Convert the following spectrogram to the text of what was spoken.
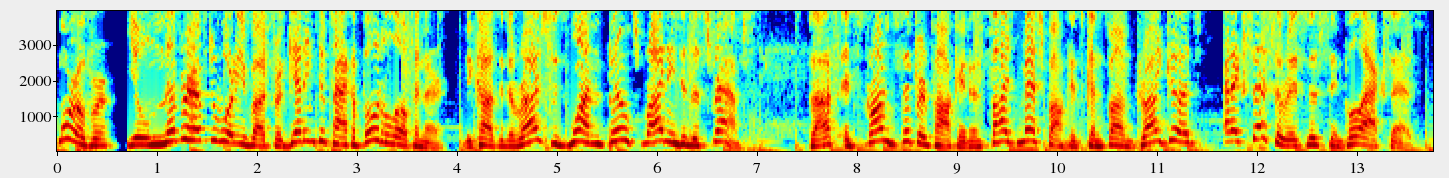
Moreover, you'll never have to worry about forgetting to pack a bottle opener, because it arrives with one built right into the straps. Plus, its front zipper pocket and side mesh pockets confirm dry goods and accessories with simple access.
